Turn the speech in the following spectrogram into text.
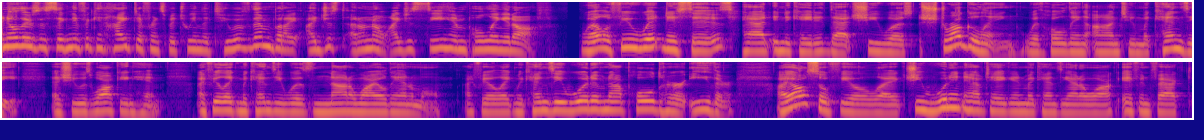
know there's a significant height difference between the two of them, but I, I just, I don't know, I just see him pulling it off. Well, a few witnesses had indicated that she was struggling with holding on to Mackenzie as she was walking him. I feel like Mackenzie was not a wild animal. I feel like Mackenzie would have not pulled her either. I also feel like she wouldn't have taken Mackenzie on a walk if, in fact,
